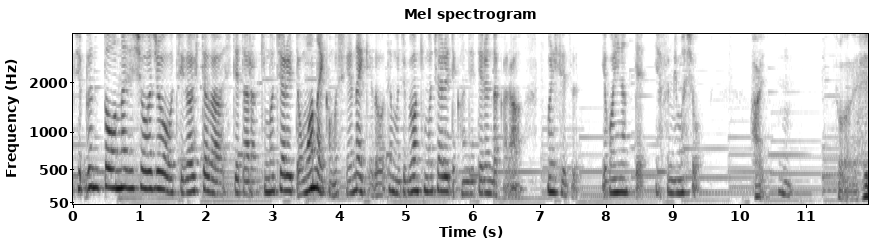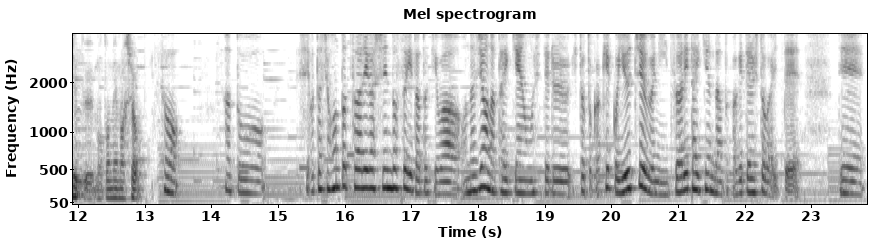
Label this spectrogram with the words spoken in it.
自分と同じ症状を違う人がしてたら気持ち悪いって思わないかもしれないけどでも自分は気持ち悪いって感じてるんだから無理せず横になって休みましょはい、う。うん、そうだね。ヘルプ求めましょう、そう。あとし私ほんとつわりがしんどすぎた時は同じような体験をしてる人とか結構 YouTube につわり体験談とか上げてる人がいてで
